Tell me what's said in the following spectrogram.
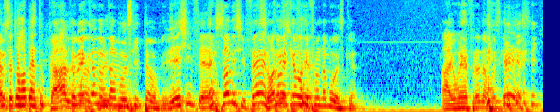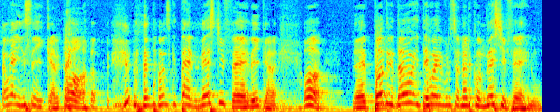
Deve ser do Roberto Carlos. Como é que é o nome da coisa. música então, velho? Neste inferno. É só neste inferno? Só Como é neste que é o refrão da música? Ah, e o refrão da música é esse. então é isso aí, cara. Então, ó, a música tá neste inferno, hein, cara. Ó, é, podridão e terror revolucionário com neste inferno.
